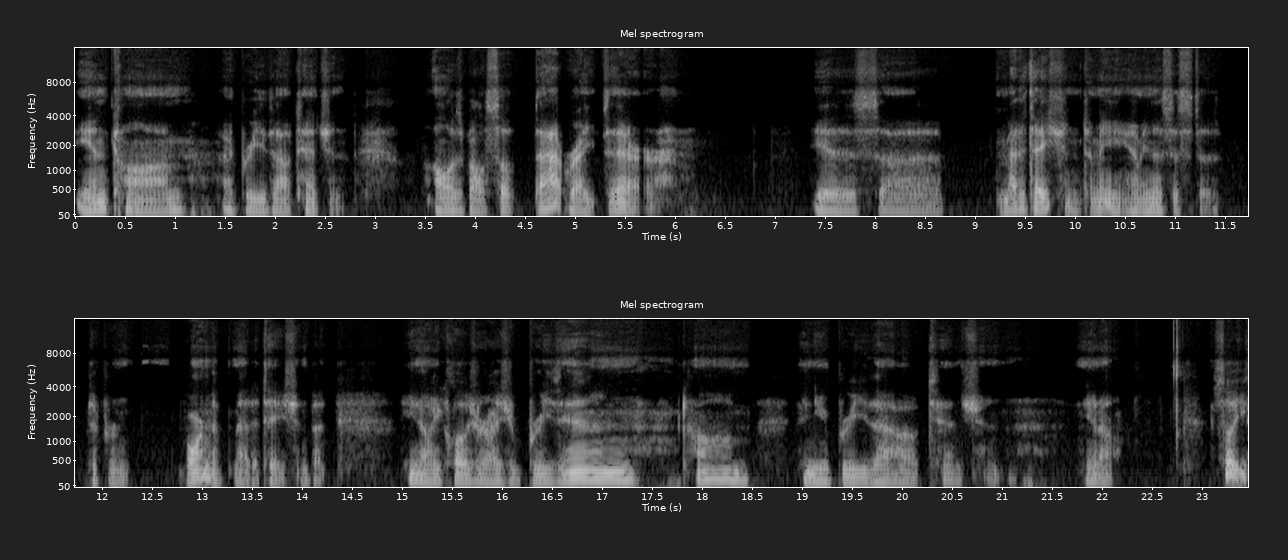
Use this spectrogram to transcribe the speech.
in calm, I breathe out tension. All is well. So that right there is uh, meditation to me. I mean, this is a different form of meditation, but you know, you close your eyes, you breathe in calm, and you breathe out tension, you know. So you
